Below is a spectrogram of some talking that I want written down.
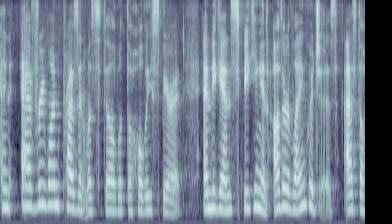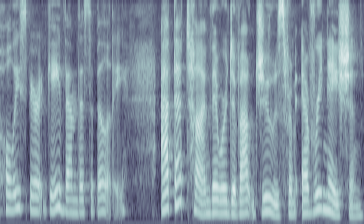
And everyone present was filled with the Holy Spirit and began speaking in other languages as the Holy Spirit gave them this ability. At that time, there were devout Jews from every nation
